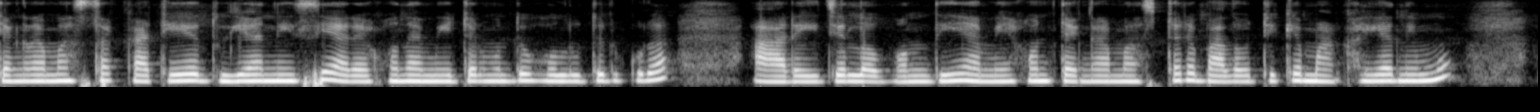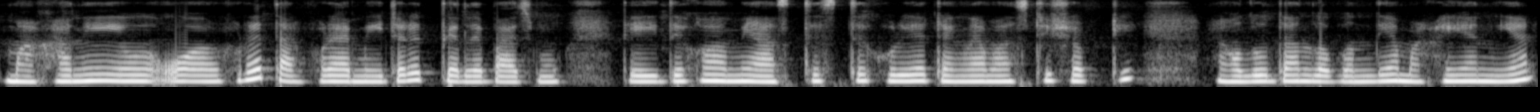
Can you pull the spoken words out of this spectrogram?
ট্যাংরা মাছটা কাটিয়ে ধুইয়া নিয়েছি আর এখন আমি এটার মধ্যে হলুদের গুঁড়া আর এই যে লবণ দিয়ে আমি এখন ট্যাংরা মাছটার বালোটিকে মাখাইয়া নিমু। মাখানি ওয়ার পরে তারপরে আমি এটারে তেলে বাজমু। তো এই দেখো, আমি আস্তে আস্তে করিয়া ট্যাংরা মাছটি সবটি হলুদ আর লবণ দিয়ে মাখাইয়া নিয়ার।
